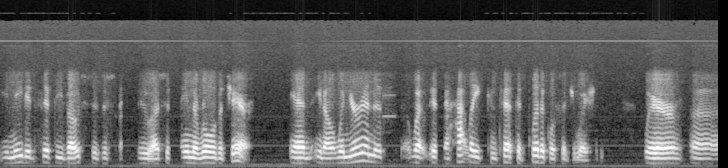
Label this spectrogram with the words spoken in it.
you needed 50 votes to just to uh, sustain the role of the chair. And you know, when you're in this what is a hotly contested political situation, where uh,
